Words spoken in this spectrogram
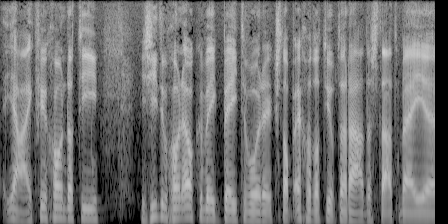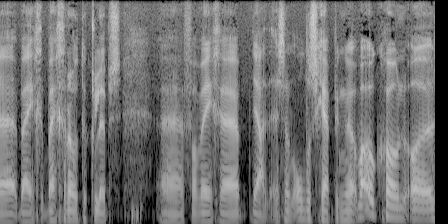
ja, ik vind gewoon dat hij. Je ziet hem gewoon elke week beter worden. Ik snap echt wel dat hij op de radar staat bij, eh, bij, bij grote clubs. Vanwege ja, zijn onderscheppingen. Maar ook gewoon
